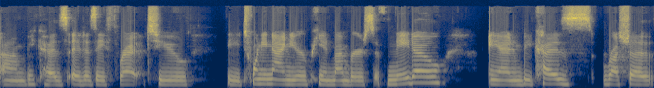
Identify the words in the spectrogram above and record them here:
um, because it is a threat to the 29 European members of NATO. And because Russia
